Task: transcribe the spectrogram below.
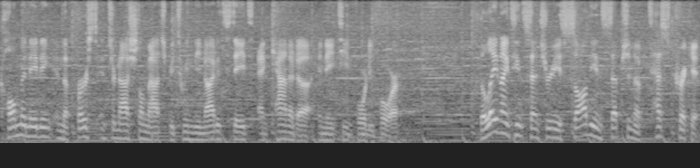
culminating in the first international match between the United States and Canada in 1844. The late 19th century saw the inception of Test cricket,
